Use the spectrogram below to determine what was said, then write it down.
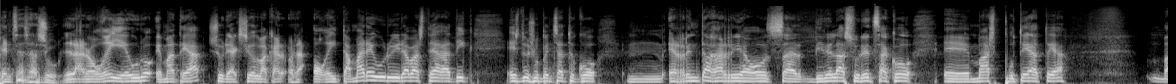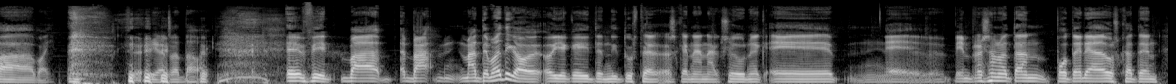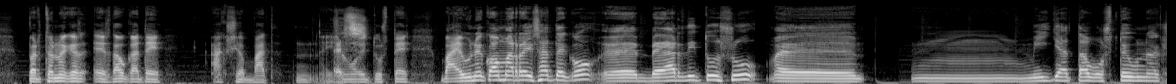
pentsa zazu, laro gehi euro ematea, zure akzio bakar, oza, hogeita mar euro irabazteagatik ez duzu pentsatuko mm, errentagarriago zar, direla zuretzako eh, mas puteatea? ba, bai. Egia bai. En fin, ba, ba, matematika horiek egiten dituzte azkenean akziodunek. E, e, impresionetan poterea dauzkaten pertsonek ez, ez daukate akzio bat izango Ez. dituzte. Ba, euneko amarra izateko e, behar dituzu e, mm, mila eta bosteunak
